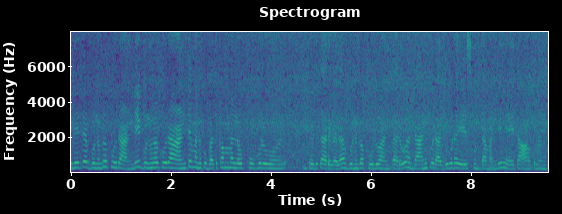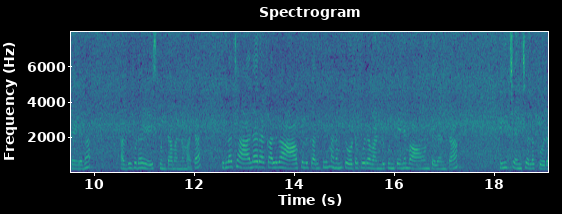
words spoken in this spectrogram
ఇదైతే గునుగ కూర అండి. గునుగ కూర అంటే మనకు బతుకమ్మలో పువ్వులు పెడతారు కదా గునుగ పూలు అంటారు. దాని కూర అవి కూడా వేసుకుంటామండి. లేత ఆకులు ఉంటాయి కదా అవి కూడా వేసుకుంటామన్నమాట. ఇలా చాలా రకాలుగా ఆకులు కలిపి మనం తోటకూర వండుకుంటేనే బాగుంటుందంట. ఇది చెంచల కూర.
